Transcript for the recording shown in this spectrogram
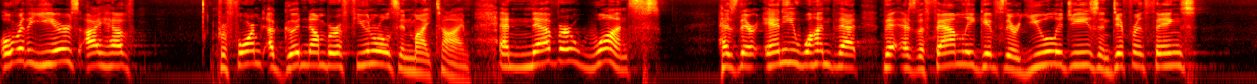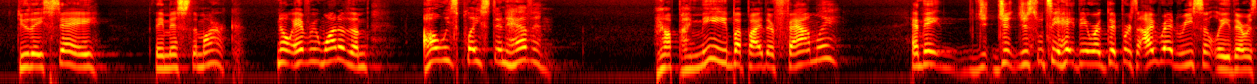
Over the years, I have performed a good number of funerals in my time, and never once has there anyone that, that as the family gives their eulogies and different things, do they say they missed the mark? No, every one of them always placed in heaven. Not by me, but by their family. And they j- just would say, hey, they were a good person. I read recently, there was,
